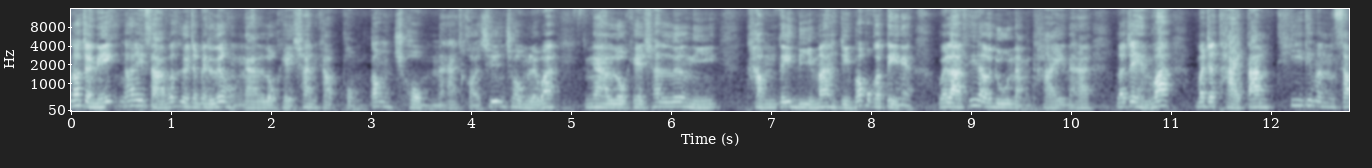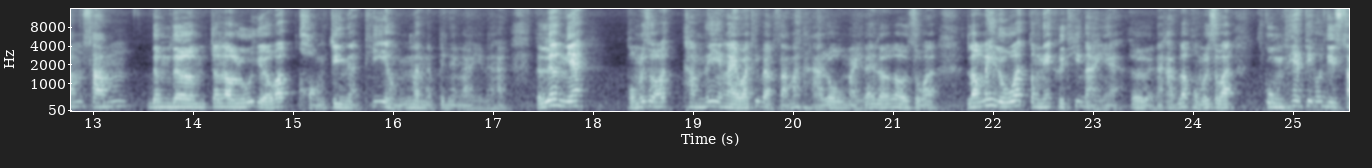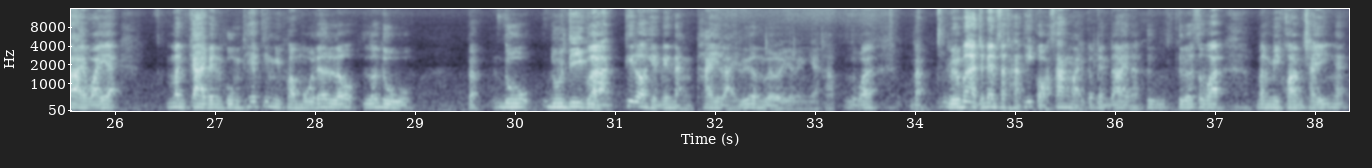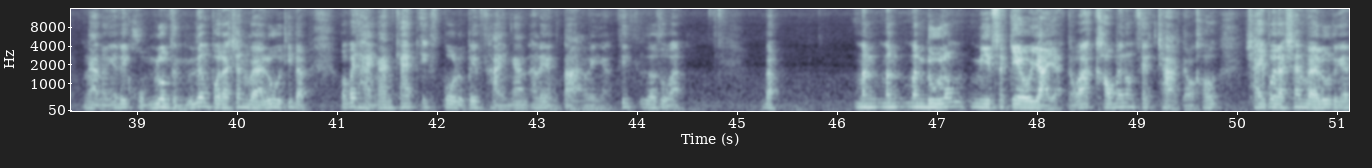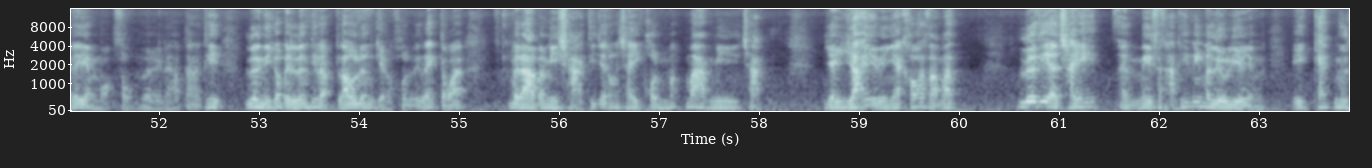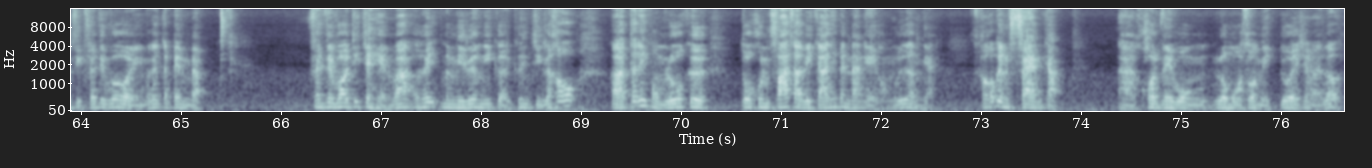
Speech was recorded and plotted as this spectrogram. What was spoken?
นอกจากนี้ข้อที่ 3 ก็คือจะเป็นเรื่องของงานโลเคชันครับ ผมต้องชมนะฮะขอชื่นชมเลยว่างานโลเคชันเรื่องนี้ทำได้ดีมากจริง เพราะปกติเนี่ย เวลาที่เราดูหนังไทยนะฮะเราจะเห็นว่ามันจะถ่ายตามที่ที่มันซ้ำๆเดิมๆจนเรารู้อยู่แล้วว่าของจริงเนี่ยที่ของมันเป็นยังไงนะฮะแต่เรื่องเนี้ย ผมรู้สึกว่าทำได้ยังไงวะที่แบบสามารถหาโรงใหม่ได้แล้วเรารู้สึกว่า เราไม่รู้ว่าตรงนี้คือที่ไหนอะเออนะครับแล้วผมรู้สึกว่ากรุงเทพที่เขาดีไซน์ไว้อะมันกลายเป็นกรุงเทพที่มีความโมเดิร์นแล้วแล้วดูแบบดูดูดีกว่าที่เราเห็นในหนังไทยหลายเรื่องเลยอะไรเงี้ยครับหรือว่าแบบหรือมันอาจจะเป็นสถานที่ก่อสร้างใหม่ก็เป็นได้นะคือคือรู้สึกว่ามันมีความใช้งานตรงนี้ได้คุ้มรวมถึงเรื่อง production value ที่แบบว่าไปถ่ายงาน cat expo หรือไปถ่ายงานอะไรต่างๆอะไรเงี้ยที่รู้สึกว่า มันมันมันดูต้องมีสเกลใหญ่อะแต่ว่าเขาไม่ต้องเซตฉากแต่ว่าเขาใช้ production value ตรงนี้ได้อย่างเหมาะสมเลยนะครับทั้งที่เรื่องนี้ก็เป็นเรื่องที่แบบเล่าเรื่องเกี่ยวกับคนเล็กๆแต่ว่าเวลามันมีฉากที่จะต้องใช้คนมาก ๆ มีฉากใหญ่ ๆ อะไรเงี้ยเขาก็สามารถเลือกที่จะใช้ในสถานที่ที่มันเรียวๆ อย่างไอ้ Cat Music Festival อะไรเงี้ยมันก็จะเป็นแบบเฟสติวัลที่จะเห็นว่าเฮ้ยมันมีเรื่องนี้เกิดขึ้นจริง แล้วเขาเอ่อถ้าที่ผมรู้คือตัวคุณฟ้าสาริกาที่เป็นนางเอกของเรื่องเนี่ยเขาก็เป็นแฟนกับ อ่าคนในวงโลโมโซนิกด้วยใช่ไหมแล้ว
